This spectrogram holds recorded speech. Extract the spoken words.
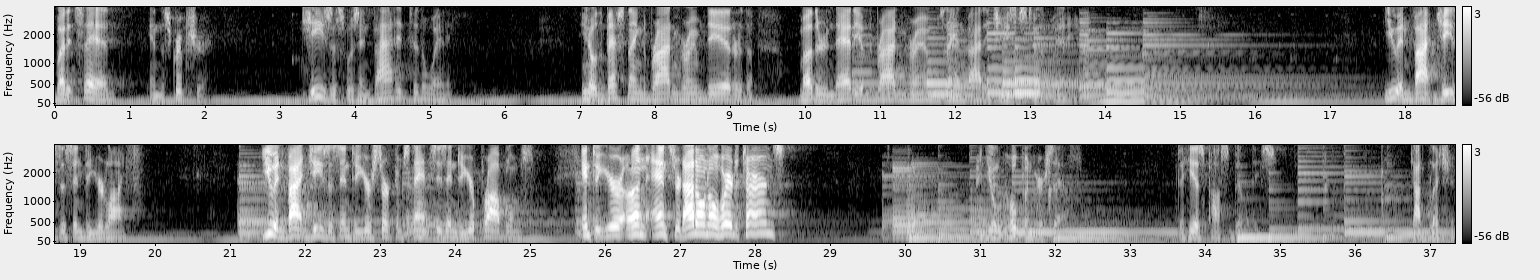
But it said in the scripture Jesus was invited to the wedding. You know, the best thing the bride and groom did, or the mother and daddy of the bride and groom, was they invited Jesus to the wedding. You invite Jesus into your life. You invite Jesus into your circumstances, into your problems, into your unanswered, I don't know where to turns. And you'll open yourself to His possibilities. God bless you.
